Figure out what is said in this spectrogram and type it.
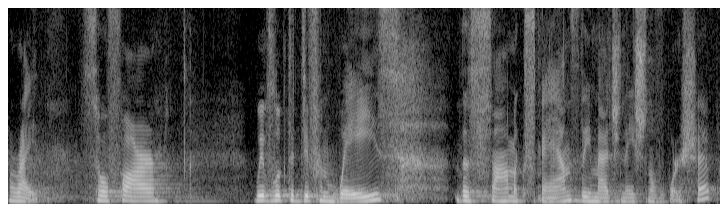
All right, so far we've looked at different ways the psalm expands the imagination of worship,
